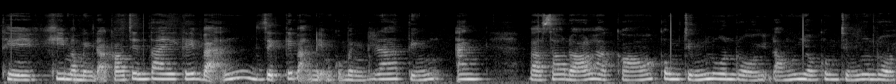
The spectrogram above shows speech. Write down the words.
Thì khi mà mình đã có trên tay cái bản dịch cái bảng điểm của mình ra tiếng Anh và sau đó là có công chứng luôn rồi, đóng dấu công chứng luôn rồi.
